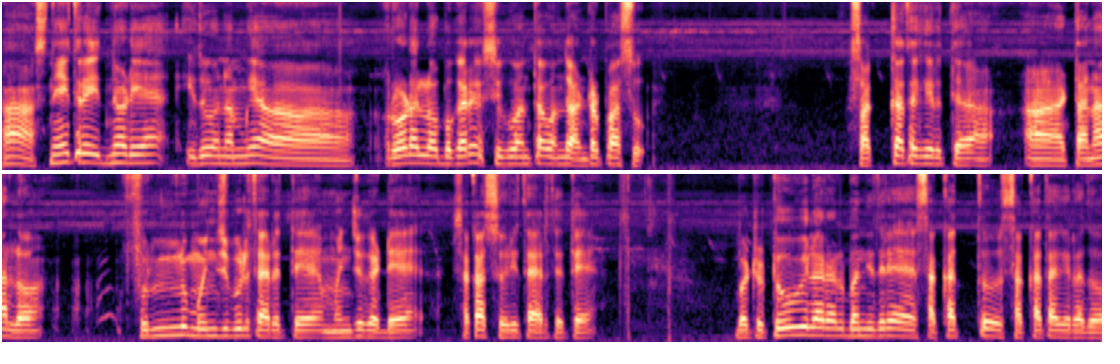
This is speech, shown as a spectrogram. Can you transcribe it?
ಹಾಂ, ಸ್ನೇಹಿತರೆ, ಇದು ನೋಡಿ, ಇದು ನಮಗೆ ರೋಡಲ್ಲಿ ಹೋಗ್ಬೇಕಾದ್ರೆ ಸಿಗುವಂಥ ಒಂದು ಅಂಡರ್ ಪಾಸು ಸಖತ್ತಾಗಿರುತ್ತೆ, ಆ ಟನಲ್ಲು ಫುಲ್ಲು ಮಂಜು ಬೀಳ್ತಾ ಇರುತ್ತೆ, ಮಂಜುಗಡ್ಡೆ. ಸಖತ್ ಸುರಿತಾ ಇರ್ತೈತೆ. ಬಟ್ ಟೂ ವೀಲರಲ್ಲಿ ಬಂದಿದ್ದರೆ ಸಖತ್ತು ಸಖತ್ತಾಗಿರೋದು.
